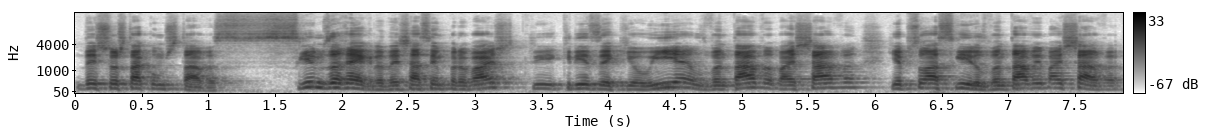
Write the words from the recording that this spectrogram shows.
deixou estar como estava. Se seguirmos a regra, deixar sempre para baixo, queria dizer que eu ia, levantava, baixava e a pessoa a seguir levantava e baixava.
